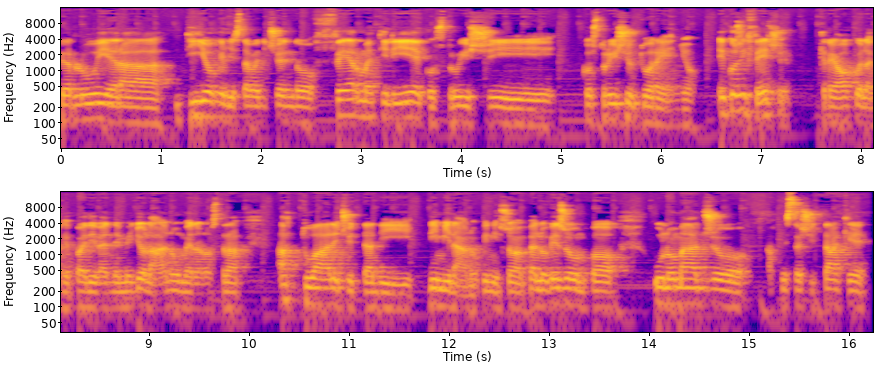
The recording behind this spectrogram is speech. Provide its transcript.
Per lui era Dio che gli stava dicendo fermati lì e costruisci, costruisci il tuo regno. E così fece creò quella che poi divenne Mediolanum e la nostra attuale città di, di Milano. Quindi insomma Belloveso è un po' un omaggio a questa città che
